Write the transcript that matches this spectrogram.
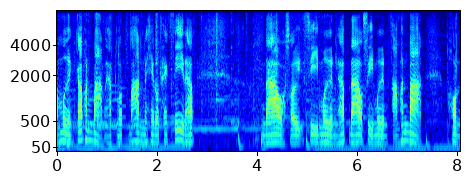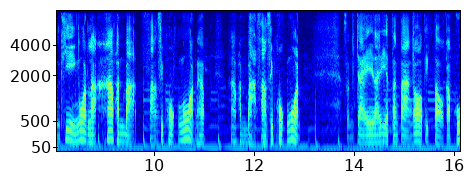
239,000 บาทนะครับ รถบ้านไม่ใช่รถแท็กซี่นะครับ ดาวซอย40,000ครับ ดาว 43,000 บาท ผ่อนที่งวดละ 5,000 บาท 36 งวดนะครับ 5,000 บาท 36 งวด สนใจรายละเอียดต่างๆ ก็ติดต่อกับผู้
